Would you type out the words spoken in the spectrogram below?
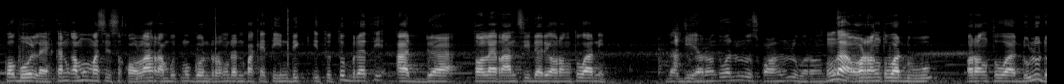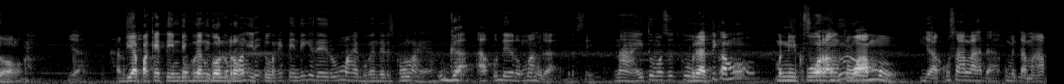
Kok boleh? Kan kamu masih sekolah, rambutmu gondrong dan pakai tindik. Itu tuh berarti ada toleransi dari orang tua nih. Enggak, juga orang tua dulu, sekolah dulu baru orang tua. Enggak, orang tua dulu. Orang tua dulu dong. Ya, Dia harusnya. pakai Oh, tindik dan berarti gondrong pakai- itu. Pakai tindiknya dari rumah ya, bukan dari sekolah ya. Enggak, aku di rumah enggak bersih. Nah, itu maksudku. Berarti kamu menipu Sekolah orang dulu. tuamu. Ya aku salah dah, aku minta maaf.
